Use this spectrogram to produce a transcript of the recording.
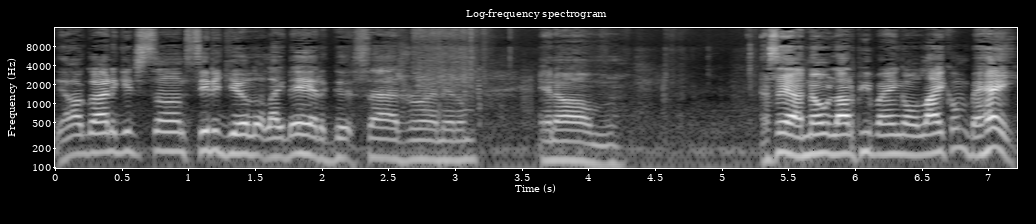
Y'all go out and get you some. City Gear look like they had a good size run in them. And um, I say I know a lot of people ain't gonna like them, but hey,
